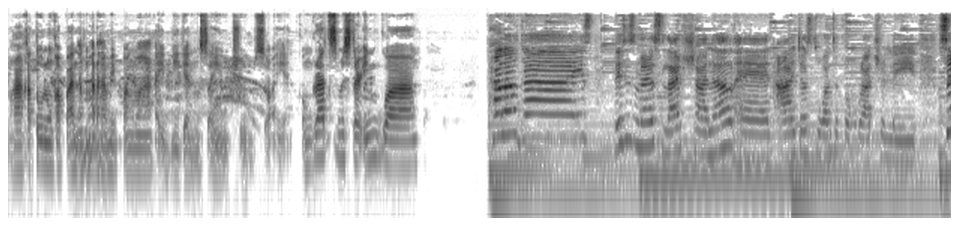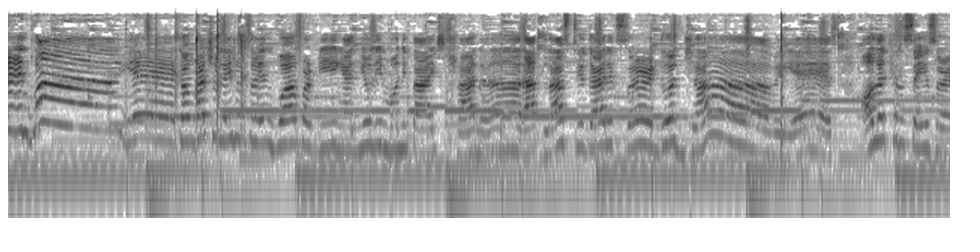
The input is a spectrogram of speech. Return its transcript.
makakatulong ka pa ng marami pang mga kaibigan mo sa YouTube. So, ayan. Congrats, Mr. Ingwa! Hello, guys! This is Mary's live channel and I just want to congratulate Sir Ingwa! Yeah! Congratulations, Sir Ingwa, for being a newly monetized channel. At last, you got it, sir. Good job! Yes! All I can say, sir,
